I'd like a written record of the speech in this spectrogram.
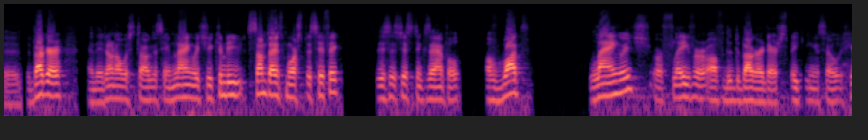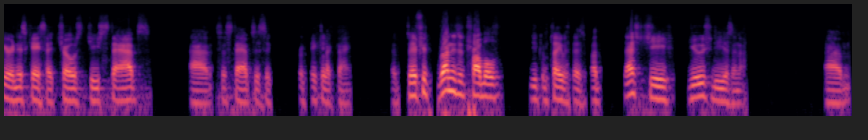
the, debugger, and they don't always talk the same language, you can be sometimes more specific. This is just an example of what language or flavor of the debugger they're speaking. So here in this case, I chose gstabs. Uh, so stabs is a particular kind. So if you run into trouble, you can play with this, but dash G usually is enough. Um,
